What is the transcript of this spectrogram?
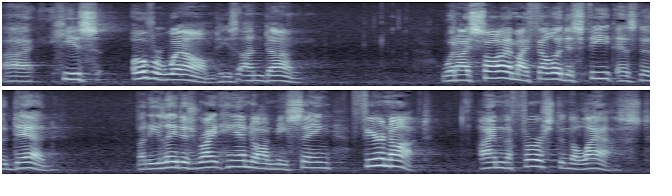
uh, he's overwhelmed, he's undone. When I saw him, I fell at his feet as though dead. But he laid his right hand on me, saying, Fear not, I am the first and the last.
